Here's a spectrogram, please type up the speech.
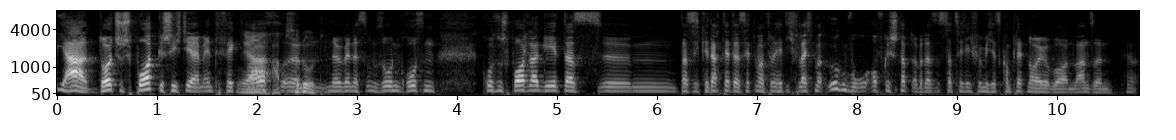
ja, deutsche Sportgeschichte ja im Endeffekt Ja, auch. absolut. Ähm, ne, wenn es um so einen großen, großen Sportler geht, dass, ähm, dass ich gedacht hätte, das hätte, man, hätte ich vielleicht mal irgendwo aufgeschnappt, aber das ist tatsächlich für mich jetzt komplett neu geworden. Wahnsinn. Ja.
